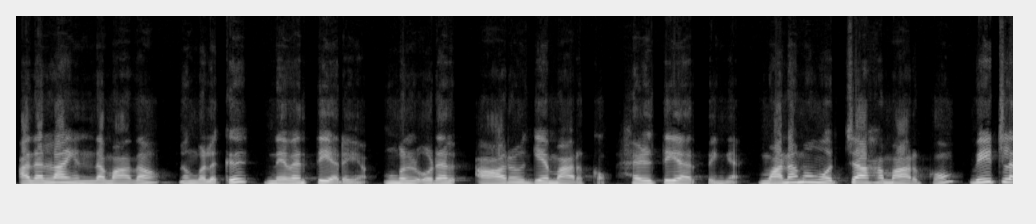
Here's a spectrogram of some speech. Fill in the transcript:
அதெல்லாம் இந்த மாதம் உங்களுக்கு நிவர்த்தி அடையும். உங்கள் உடல் ஆரோக்கியமா இருக்கும். ஹெல்த்தியா இருப்பீங்க. மனமும் உற்சாகமா இருக்கும். வீட்டுல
